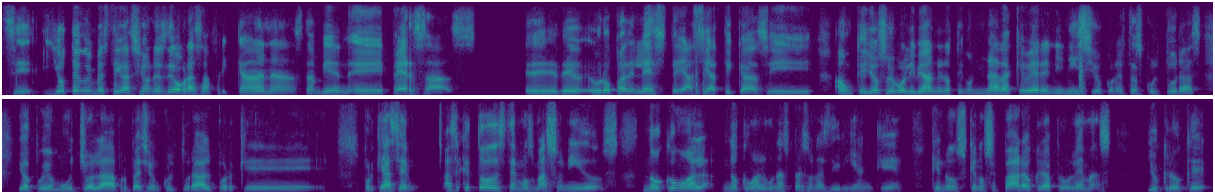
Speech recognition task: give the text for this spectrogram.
si yo tengo investigaciones de obras africanas, también eh, persas, eh, de Europa del Este, asiáticas, y aunque yo soy boliviano y no tengo nada que ver en inicio con estas culturas, yo apoyo mucho la apropiación cultural porque, porque hace, hace que todos estemos más unidos, no como, no como algunas personas dirían que, que, nos, que nos separa o crea problemas. Yo creo que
